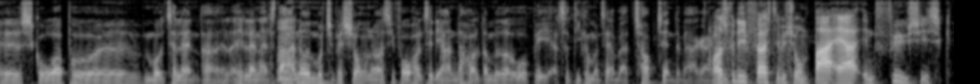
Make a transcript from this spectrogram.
øh, score på øh, mod talenter, eller et eller andet. Altså der Mm. er noget motivation også i forhold til de andre hold, der møder OB. Altså de kommer til at være toptændte hver gang. Også fordi første division bare er en fysisk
